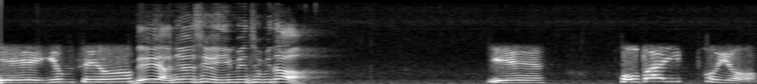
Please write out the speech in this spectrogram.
예, 여보세요? 네, 안녕하세요. 이멘토입니다. 예. 호바이포요.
